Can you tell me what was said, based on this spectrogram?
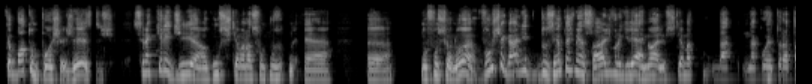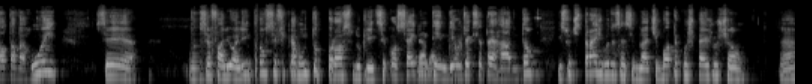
Porque eu boto um post às vezes, se naquele dia algum sistema nosso é, é, não funcionou, vão chegar ali 200 mensagens falando, Guilherme, olha, o sistema da, na corretora tal estava ruim, você, você falhou ali, então você fica muito próximo do cliente, você consegue é entender onde é que você está errado. Então, isso te traz muita sensibilidade, te bota com os pés no chão. Né?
